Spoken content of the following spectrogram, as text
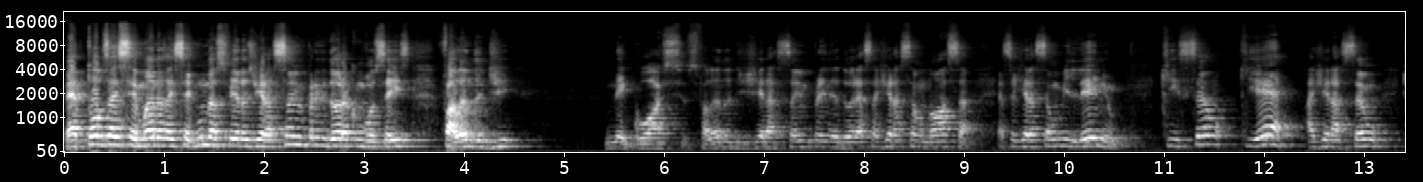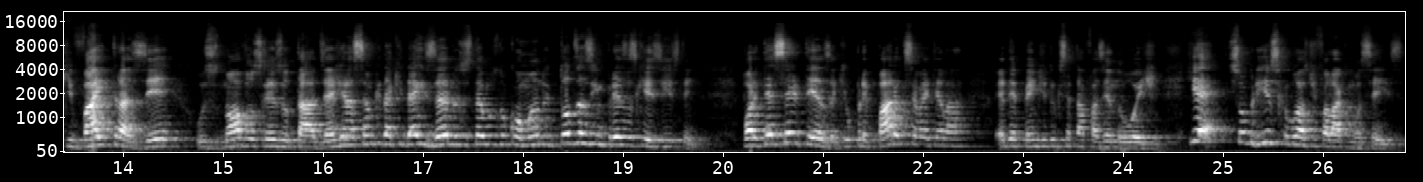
né? Todas as semanas, às segundas-feiras, Geração Empreendedora com vocês, falando de negócios, falando de geração empreendedora, essa geração nossa, essa geração milênio, que são que é a geração que vai trazer os novos resultados. É a geração que daqui 10 anos estamos no comando de todas as empresas que existem. Pode ter certeza que o preparo que você vai ter lá é, depende do que você está fazendo hoje. E é sobre isso que eu gosto de falar com vocês.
